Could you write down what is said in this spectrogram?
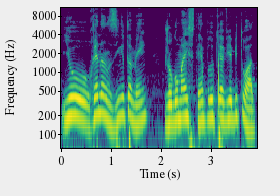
E o Renanzinho também jogou mais tempo do que havia habituado.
